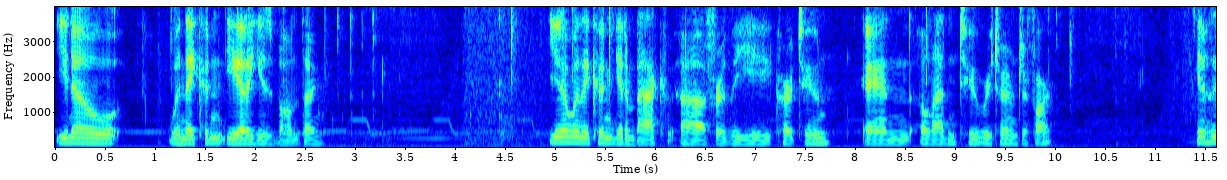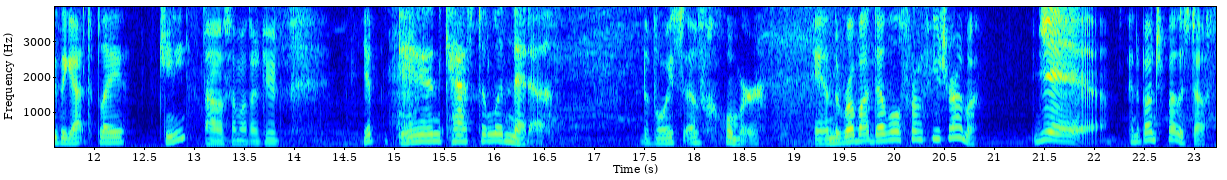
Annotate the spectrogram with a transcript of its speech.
You know, when they couldn't, you got to use a bomb thing. You know when they couldn't get him back uh, for the cartoon and Aladdin 2: Return of Jafar. You know who they got to play genie? Oh, some other dude. Yep, Dan Castellaneta, the voice of Homer, and the robot devil from Futurama, Yeah. and a bunch of other stuff.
